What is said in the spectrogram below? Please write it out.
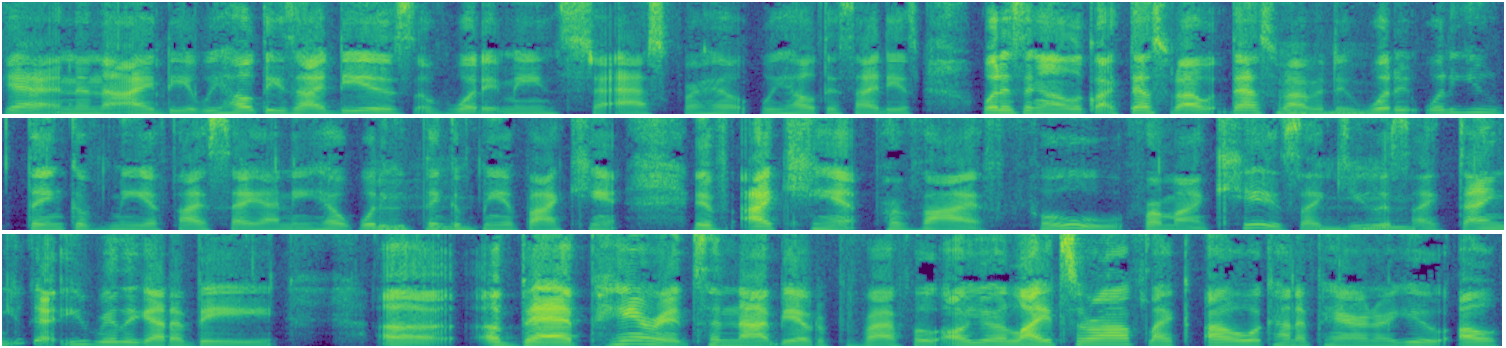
Yeah, and then the idea we hold these ideas of what it means to ask for help. We hold this ideas. What is it going to look like? That's what I would. That's what mm-hmm. I would do. Mm-hmm. What do, What do you think of me if I say I need help? What do you mm-hmm. think of mm-hmm. me if I can't if I can't provide food for my kids? Like mm-hmm. you, it's mm-hmm. like dang, you got you really got to be a bad parent to not be able to provide food. Oh, your lights are off. Like, oh, what kind of parent are you? Oh,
